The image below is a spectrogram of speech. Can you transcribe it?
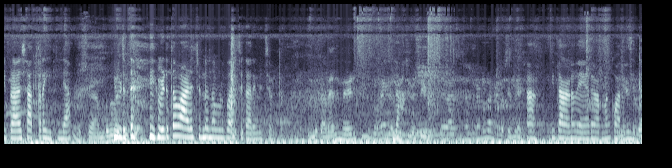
ഈ പ്രാവശ്യം അത്ര ഇല്ല. ഇവിടുത്തെ ഇവിടുത്തെ വാഴച്ചുണ്ട് നമ്മൾ പറിച്ച് കറി വെച്ചോട്ടെ ഇതാണ് വേറെ ഒരെണ്ണം കൊലച്ചിട്ട്.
